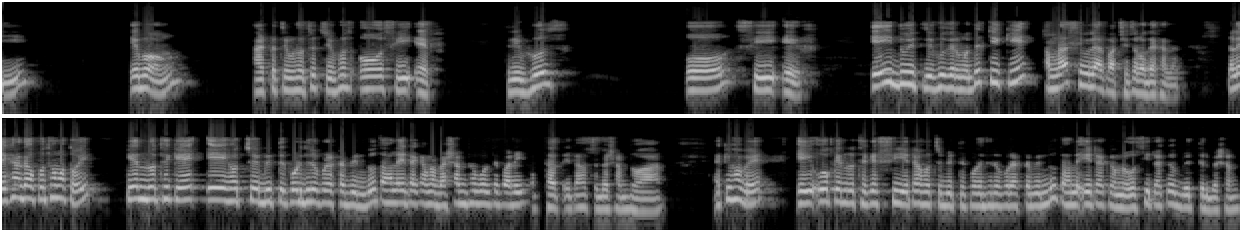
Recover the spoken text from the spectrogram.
ই এবং আরেকটা ত্রিভুজ হচ্ছে ত্রিভুজ ও সি এফ ত্রিভুজ ও সি এফ এই দুই ত্রিভুজের মধ্যে কি কি আমরা সিমিলার পাচ্ছি? চলো দেখা যাক। তাহলে এখানে দেখো প্রথমতই কেন্দ্র থেকে এ হচ্ছে বৃত্তের পরিধির উপর একটা বিন্দু। তাহলে এটাকে আমরা ব্যাসার্ধ বলতে পারি, অর্থাৎ এটা হচ্ছে ব্যাসার্ধ আর একইভাবে এই ও কেন্দ্র থেকে সি এটা হচ্ছে বৃত্তের পরিধির উপর একটা বিন্দু। তাহলে এটাকে আমরা ও ওসিটাকেও বৃত্তের ব্যাসার্ধ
